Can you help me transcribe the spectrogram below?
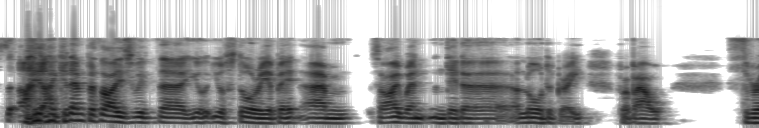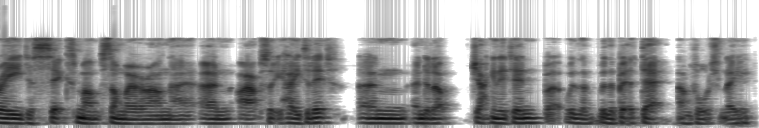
so I, I can empathise with uh, your your story a bit. Um, so I went and did a, a, law degree for about three to six months, somewhere around there, and I absolutely hated it, and ended up jacking it in, but with a with a bit of debt, unfortunately.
